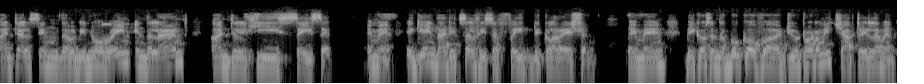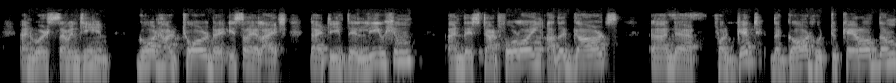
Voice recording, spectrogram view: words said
and tells him there will be no rain in the land until he says it. Amen. Again, that itself is a faith declaration. Amen. Because in the book of uh, Deuteronomy, chapter 11 and verse 17, God had told the Israelites that if they leave him and they start following other gods and uh, forget the God who took care of them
